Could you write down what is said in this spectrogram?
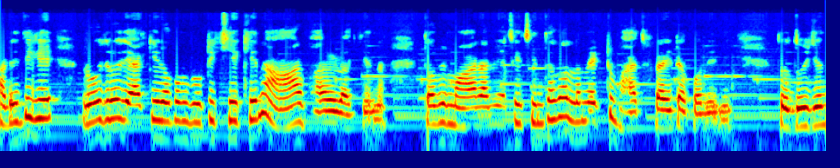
আর এদিকে রোজ রোজ একই রকম রুটি খেয়ে খেয়ে না আর ভালো লাগছে না। তবে মা আর আমি আজকে চিন্তা করলাম একটু ভাত ফ্রাইটা করে নিই। তো দুইজন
